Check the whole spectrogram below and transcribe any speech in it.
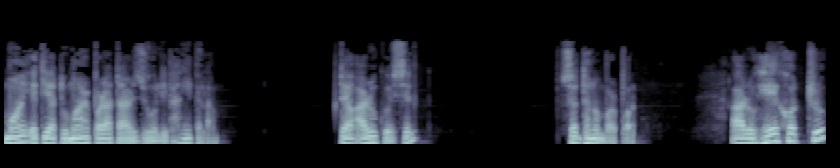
মই এতিয়া তোমাৰ পৰা তাৰ জুৱলি ভাঙি পেলাম। তেওঁ আৰু কৈছিল চৈধ্য নম্বৰ পদ। আৰু হে শত্ৰু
